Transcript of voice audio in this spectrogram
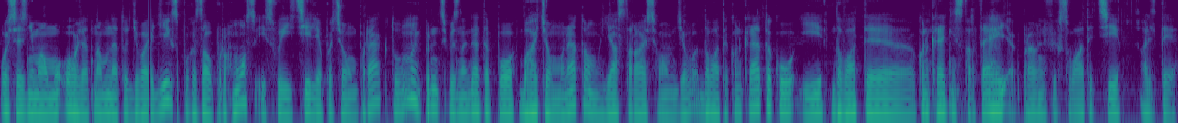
Ось я знімав огляд на монету DYDX, показав прогноз і свої цілі по цьому проекту. Ну і в принципі знайдете по багатьом монетам. Я стараюся вам давати конкретику і давати конкретні стратегії, як правильно фіксувати ці альти.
